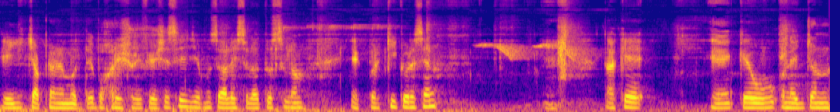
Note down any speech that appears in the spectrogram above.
এই চ্যাপ্টারের মধ্যে বখারি শরীফে এসেছে যে মুসা সাল্লাতাম একবার কী করেছেন? তাকে কেউ অনেকজন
